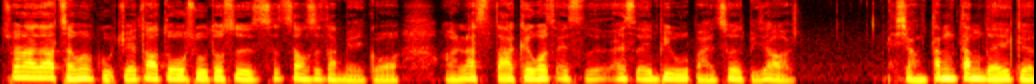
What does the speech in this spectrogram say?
虽然它成分股绝大多数都是上市在美国啊，纳斯达克或者 S S M P 五百是比较响当当的一个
